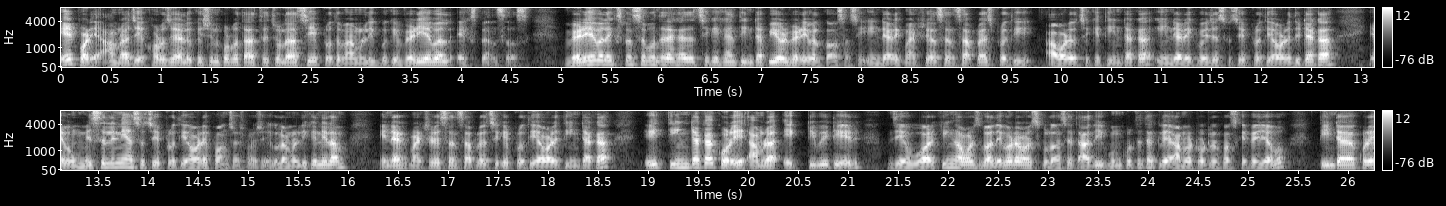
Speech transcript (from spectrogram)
এরপরে আমরা যে খরচে অ্যালোকেশন করব তাতে চলে আসি। প্রথমে আমরা লিখব কি ভেরিয়েবল এক্সপেন্সেস ভেরিয়েবল এক্সপেন্সের মধ্যে দেখা যাচ্ছে কি এখানে তিনটা পিওর ভেরিয়েবল কস্ট আছে। ইনডাইরেক্ট ম্যাটেরিয়ালস অ্যান্ড সাপ্লাইস প্রতি আওয়ারে হচ্ছে কি তিন টাকা ইনডাইরেক্ট ওয়েজেস হচ্ছে প্রতি আওয়ারে দুই টাকা, এবং মিসেলিনিয়াস হচ্ছে প্রতি আওয়ারে পঞ্চাশ পয়সা। এগুলো আমরা লিখে নিলাম। ইনডাইরেক্ট ম্যাটেরিয়ালস অ্যান্ড সাপ্লাই হচ্ছে কি প্রতি আওয়ারে তিন টাকা। এই তিন টাকা করে আমরা অ্যাক্টিভিটির যে ওয়ার্কিং আওয়ার্স বা লেবার আওয়ার্সগুলো আছে, তা দিয়ে গুণ করতে থাকলে আমরা টোটাল কস্টকে পেয়ে যাব। তিন টাকা করে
